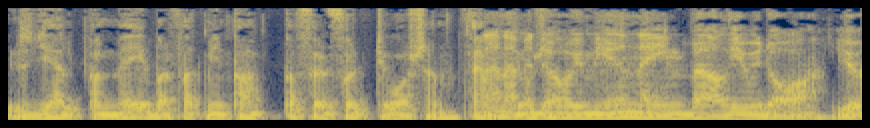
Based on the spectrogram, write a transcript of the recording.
hjälpa mig bara för att min pappa för 40 år sedan. Nej, nej, men du har ju mer name value idag ju.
